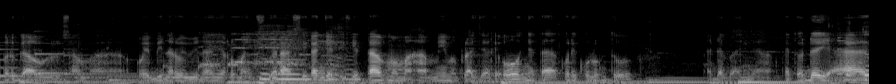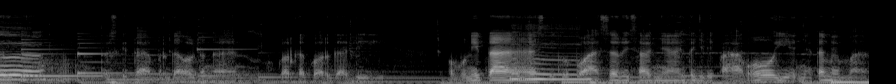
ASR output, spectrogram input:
bergaul sama webinar-webinarnya rumah inspirasi kan jadi kita memahami mempelajari oh ternyata kurikulum tuh ada banyak metode ya Betul. gitu. terus kita bergaul dengan keluarga-keluarga di komunitas di grup puasa misalnya kita jadi paham oh iya ternyata memang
